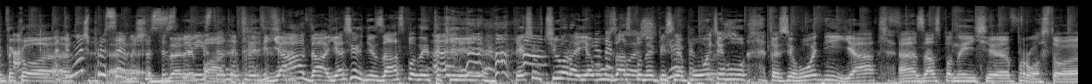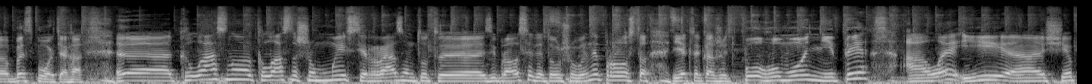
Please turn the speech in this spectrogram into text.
І тако, А ти можеш про себе е, щось розповісти, не про дівчат? Я, да, я сьогодні заспаний такий. Якщо вчора я, був також, заспаний після я також. потягу, то сьогодні я е, заспаний е, просто е, без потяга. Е, класно, класно, що ми всі разом тут е, зібралися для того, щоб ви не просто, як то кажуть, погомоніти, але і е, ще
